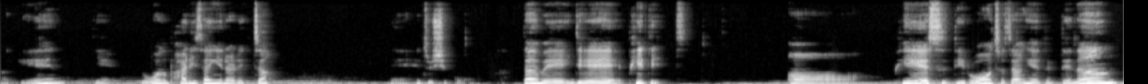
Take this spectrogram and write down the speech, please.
확인 예 요거는 8 이상이라 그랬죠? 네, 해주시고 그 다음에 이제 PD 어, PSD로 저장해야 될 때는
